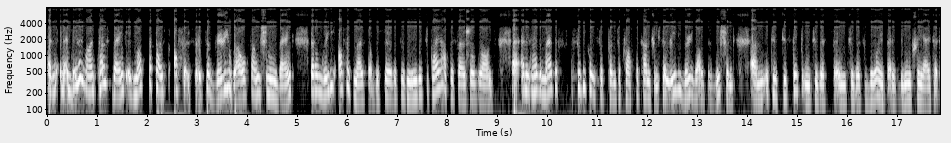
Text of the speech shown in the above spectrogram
And, and, and bear in mind, Postbank is not the post office. It's a very well-functioning bank that already offers most of the services needed to pay out the social grants uh, and it has a massive physical footprint across the country. So really very well positioned um, to, to step into this into this void that is being created.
